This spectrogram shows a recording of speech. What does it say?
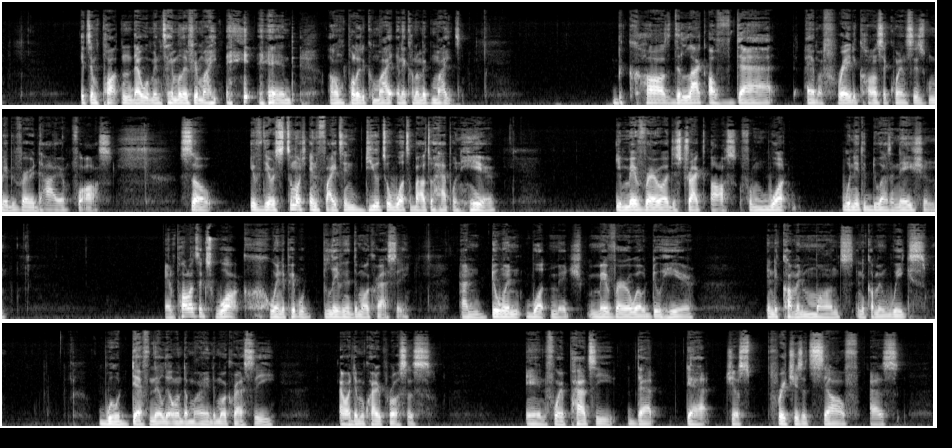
it's important that we maintain military might and um, political might and economic might. Because the lack of that, I am afraid the consequences may be very dire for us. So, if there is too much infighting due to what's about to happen here, it may very well distract us from what we need to do as a nation. And politics work when the people believe in the democracy and doing what Mitch may very well do here in the coming months, in the coming weeks, will definitely undermine democracy, our democratic process. And for a party that that just preaches itself as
